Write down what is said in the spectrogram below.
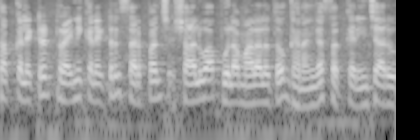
sub collector training collector sarpanch షాలువా పూలమాలలతో ఘనంగా సత్కరించారు.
